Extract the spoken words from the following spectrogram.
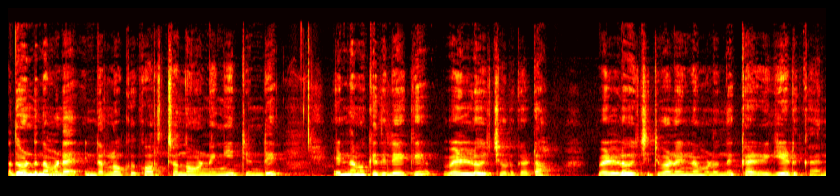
അതുകൊണ്ട് നമ്മുടെ ഇന്റർലോക്ക് കുറച്ചൊന്ന് ഉണങ്ങിയിട്ടുണ്ട്. ഇനി നമുക്കിതിലേക്ക് വെള്ളം ഒഴിച്ചു കൊടുക്കാം കേട്ടോ. വെള്ളം ഒഴിച്ചിട്ട് വേണമെങ്കിൽ നമ്മളൊന്ന് കഴുകിയെടുക്കാൻ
